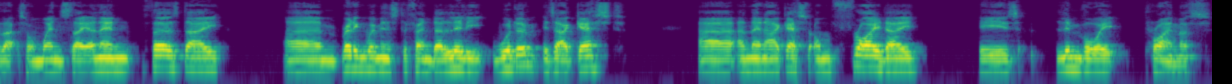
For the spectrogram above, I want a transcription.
that's on Wednesday. And then Thursday, um, Reading women's defender Lily Woodham is our guest. Uh, and then our guest on Friday is Linvoy Primus.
